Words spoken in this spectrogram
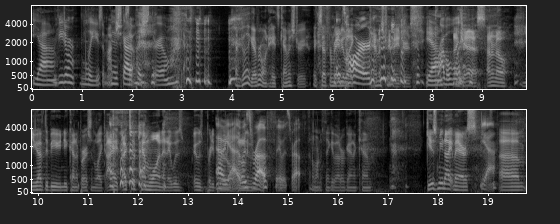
Yeah. you don't really use it much. You just got to so. push through. I feel like everyone hates chemistry except for maybe It's like hard. chemistry majors. Yeah. Probably. I guess I don't know. You have to be a unique kind of person. Like I, I took Chem one and it was it was pretty Oh brutal. I yeah, it don't was even- rough. It was rough. I don't want to think about organic chem. Gives me nightmares. Yeah. Um,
